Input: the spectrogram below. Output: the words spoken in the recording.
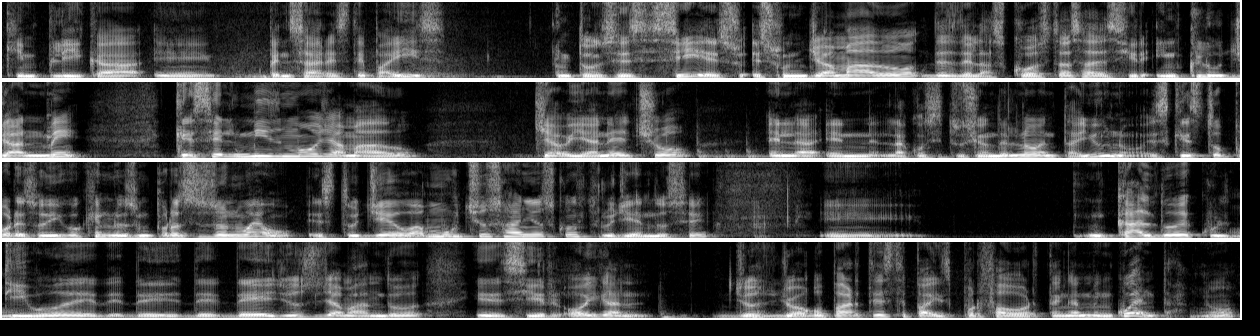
que implica eh, pensar este país. Entonces, sí, es, es un llamado desde las costas a decir, incluyanme, que es el mismo llamado que habían hecho en la, en la, Constitución del 91. Es que esto, por eso digo que no es un proceso nuevo. Esto lleva muchos años construyéndose. Eh, un caldo de cultivo de, de, de, ellos llamando y decir, oigan, yo, yo hago parte de este país, por favor, ténganme en cuenta, ¿no?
